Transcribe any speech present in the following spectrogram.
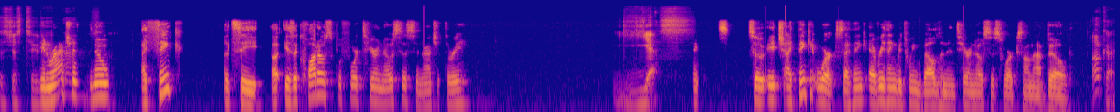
is just two? In Ratchet, you know, I think. Let's see. Uh, is Aquatos before Tyhrranosis in Ratchet Three? Yes. So it, I think it works. I think everything between Veldin and Tyhrranosis works on that build. Okay.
